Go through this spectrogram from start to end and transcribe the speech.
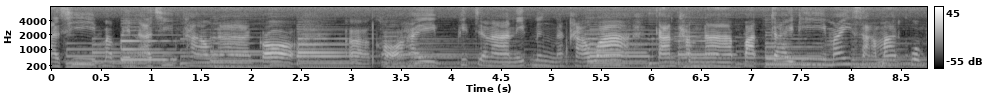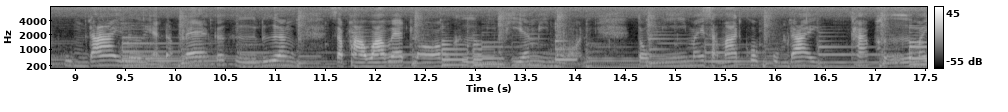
อาชีพมาเป็นอาชีพชาวนาก็ขอให้พิจารณานิดนึงนะคะว่าการทำนาปัจจัยที่ไม่สามารถควบคุมได้เลย อันดับแรกก็คือเรื่องสภาวะแวดล้อม คือมีเพี้ยมีหนอน ตรงนี้ไม่สามารถควบคุมได้ ถ้าเผลอไม่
